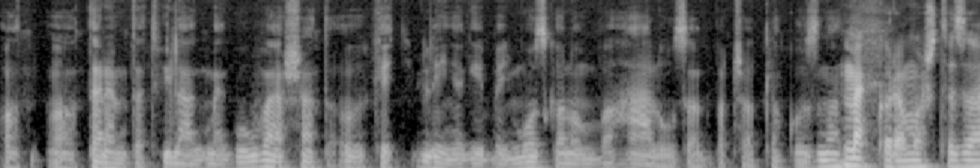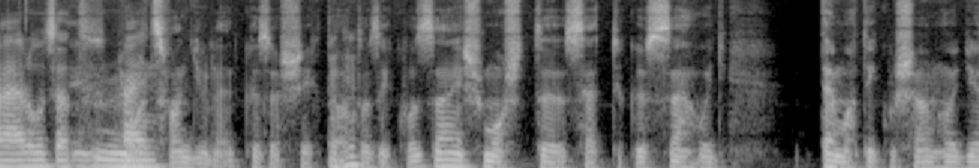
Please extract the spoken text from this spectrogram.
a, a teremtett világ megóvását, ők egy lényegében egy mozgalomba, hálózatba csatlakoznak. Mekkora most ez a hálózat? 80 gyűlölet közösség mhm. tartozik uh-huh. hozzá, és most szedtük össze, hogy tematikusan, hogy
